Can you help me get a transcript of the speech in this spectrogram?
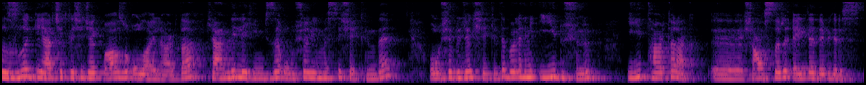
hızlı gerçekleşecek bazı olaylarda kendi lehimize oluşabilmesi şeklinde oluşabilecek şekilde böyle hani iyi düşünüp iyi tartarak e, şansları elde edebiliriz.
